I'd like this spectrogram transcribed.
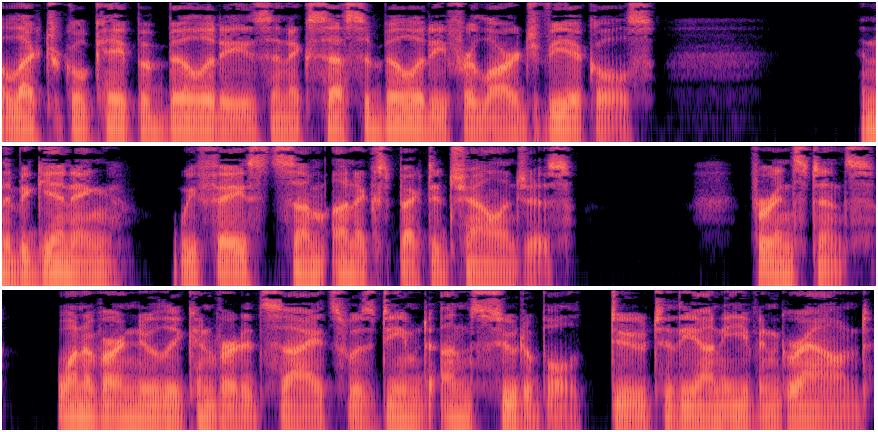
electrical capabilities, and accessibility for large vehicles. In the beginning, we faced some unexpected challenges. For instance, one of our newly converted sites was deemed unsuitable due to the uneven ground,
